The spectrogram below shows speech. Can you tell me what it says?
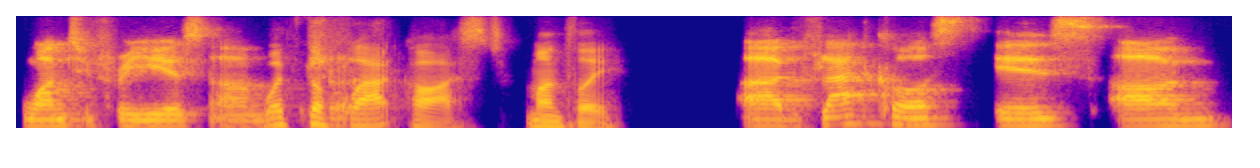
one to three years. Um, What's the sure. flat cost monthly? Uh, the flat cost is um,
